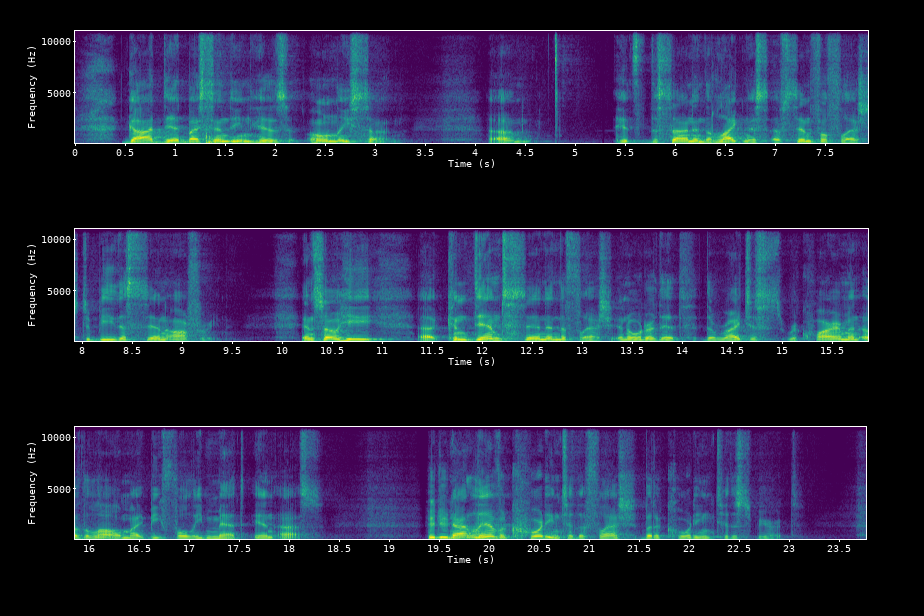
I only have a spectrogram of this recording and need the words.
God did by sending his only Son, um, his, the Son in the likeness of sinful flesh, to be the sin offering. And so he uh, condemned sin in the flesh in order that the righteous requirement of the law might be fully met in us who do not live according to the flesh, but according to the Spirit.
